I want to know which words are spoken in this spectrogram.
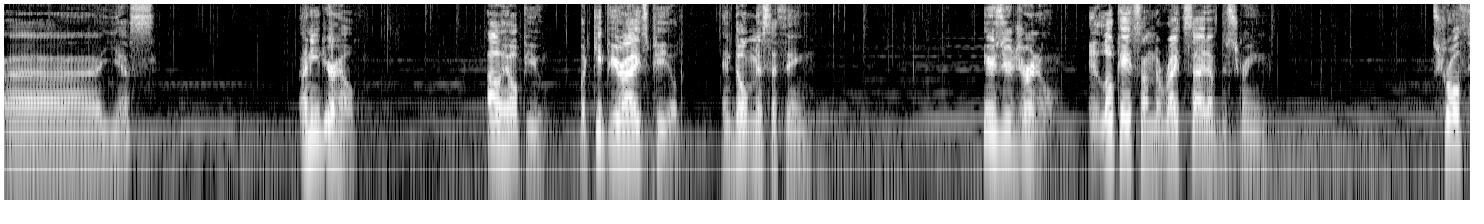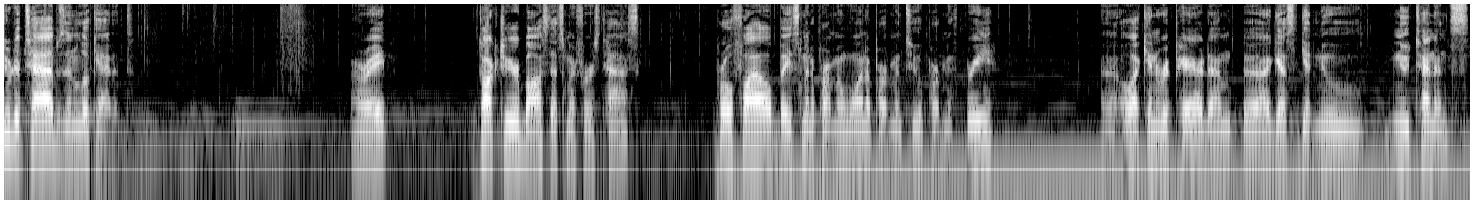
Uh, yes. I need your help. I'll help you, but keep your eyes peeled and don't miss a thing. Here's your journal. It locates on the right side of the screen. Scroll through the tabs and look at it. Alright. Talk to your boss, that's my first task. Profile, basement, apartment 1, apartment 2, apartment 3. Uh, oh, I can repair them to, I guess, get new new tenants.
